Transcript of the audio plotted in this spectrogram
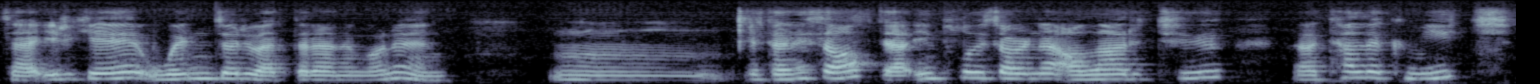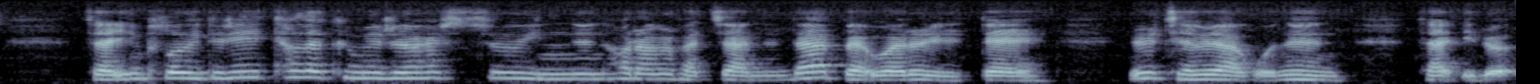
자 이렇게 when절이 왔다라는 거는 음, 일단 해석 자 employees are not allowed to uh, telecommute 자 employee들이 텔레코뮤를 할 수 있는 허락을 받지 않는다 bad weather일 때를 제외하고는 자 이럴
